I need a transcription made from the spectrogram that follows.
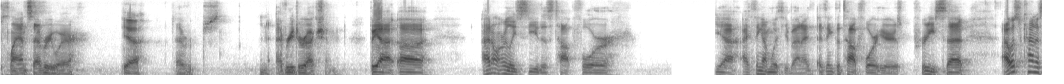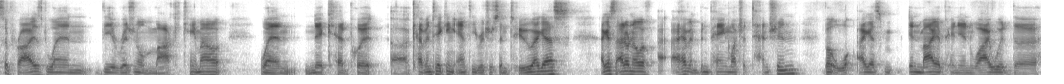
plants everywhere. Yeah, Every, just in every direction. But yeah, uh, I don't really see this top four yeah, I think I'm with you, Ben. I, I think the top four here is pretty set. I was kind of surprised when the original mock came out when Nick had put uh, Kevin taking Anthony Richardson too. I guess. I guess I don't know if I haven't been paying much attention, but I guess in my opinion, why would the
